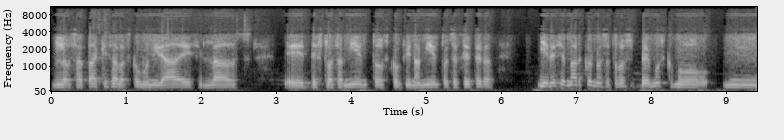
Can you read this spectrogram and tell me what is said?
los ataques a las comunidades, los eh, desplazamientos, confinamientos, etcétera. Y en ese marco nosotros vemos como mm,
